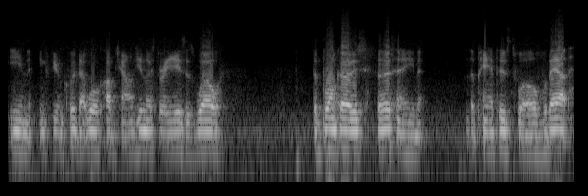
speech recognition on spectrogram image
in, if you include that World Club Challenge, in those three years as well the Broncos 13, the Panthers 12, without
